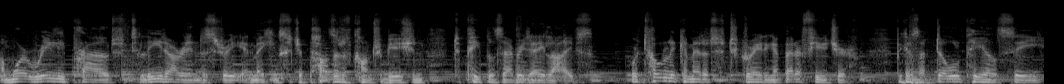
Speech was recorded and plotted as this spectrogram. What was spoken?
And we're really proud to lead our industry in making such a positive contribution to people's everyday lives. We're totally committed to creating a better future because at Dole plc,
